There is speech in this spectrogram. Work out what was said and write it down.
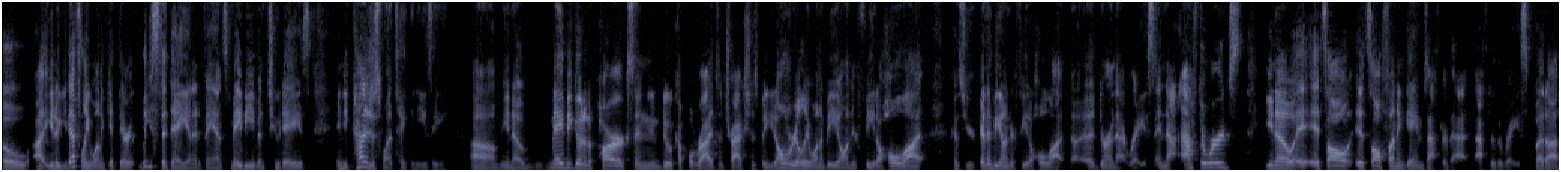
uh, you know, you definitely want to get there at least a day in advance, maybe even two days, and you kind of just want to take it easy. Um, you know, maybe go to the parks and do a couple rides and attractions, but you don't really want to be on your feet a whole lot because you're going to be on your feet a whole lot uh, during that race. And afterwards, you know, it, it's all it's all fun and games after that, after the race. But uh,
